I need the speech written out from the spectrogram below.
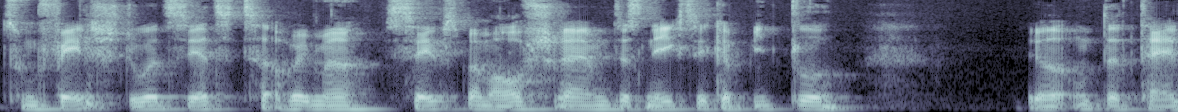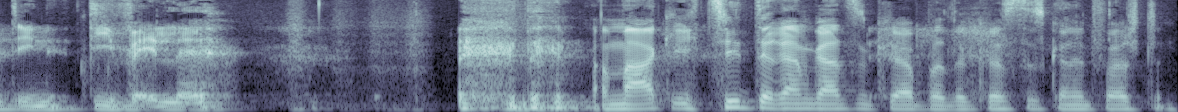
zum Felssturz. Jetzt habe ich mir selbst beim Aufschreiben das nächste Kapitel ja, unterteilt in die Welle. Marc, ich zittere am ganzen Körper, du kannst das gar nicht vorstellen.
